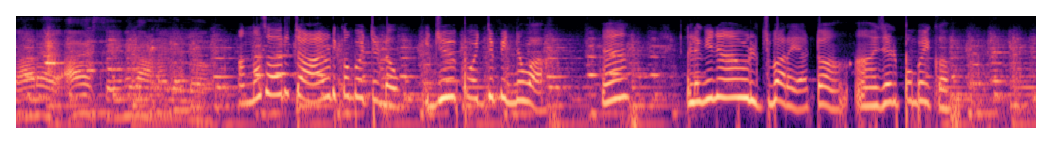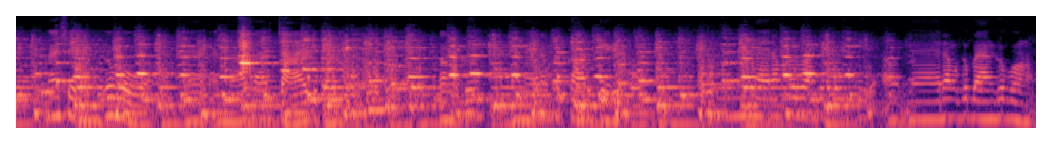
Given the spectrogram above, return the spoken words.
സാറേ ആ ചായ കുടിക്കാൻ ഇജ് പോയിട്ട് പിന്നെ വാ. ഏ? അല്ലെങ്കിൽ ഞാൻ വിളിച്ചു പറയാം കേട്ടോ. ആ ചിലപ്പം പോയിക്കോ. ശരി നമുക്ക് പോവാം. സാർ ചായ കുടിക്കാൻ അപ്പൊ നമുക്ക് നേരെ നമ്മുടെ കാർ കയറി പോവാം നേരെ നമ്മൾ വണ്ടി പോയിട്ട് നേരെ നമുക്ക് ബാങ്ക് പോകണം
